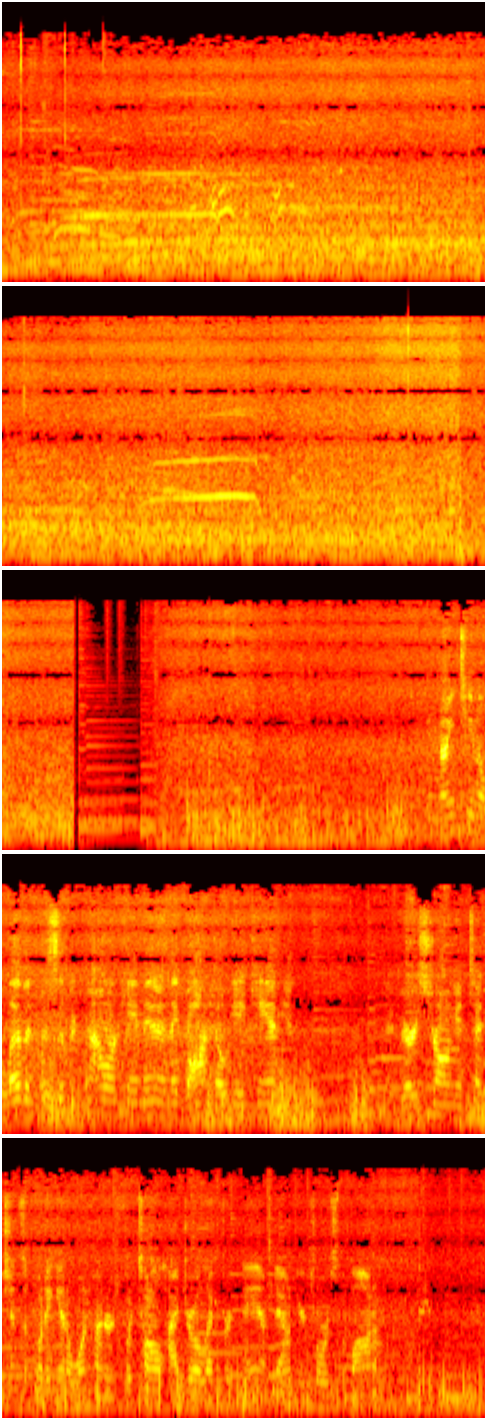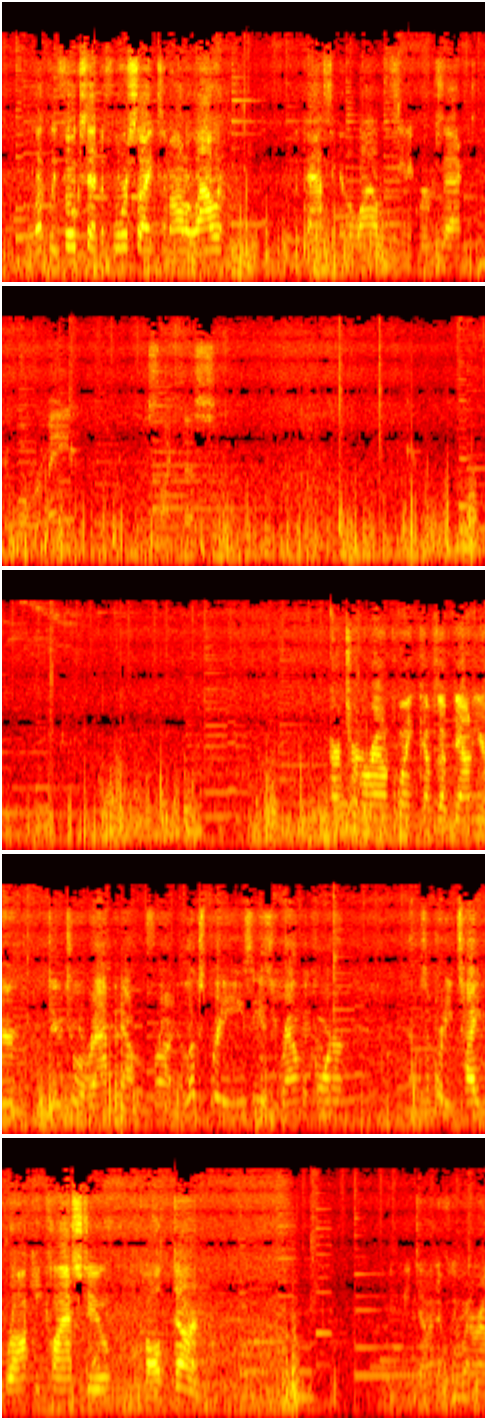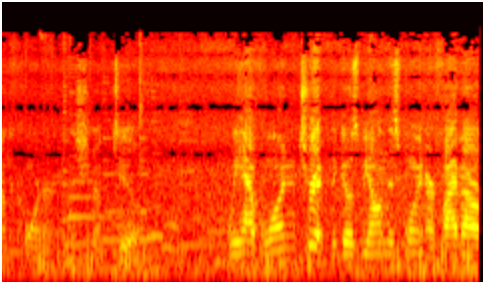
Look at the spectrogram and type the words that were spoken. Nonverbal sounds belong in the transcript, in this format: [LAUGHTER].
In 1911, Pacific Power came in and they bought Hellgate Canyon. They had very strong intentions of putting in a 100 foot tall hydroelectric dam down here towards the bottom. Luckily, folks had the foresight to not allow it. The passing of the Wild and Scenic Rivers Act, it will remain just like this. Our turnaround point comes up down here due to a rapid out in front. It looks pretty easy as you round the corner. That was a pretty tight, rocky Class 2 called Done. It'd be done if we went around the corner in the Chinook 2. We have one trip that goes beyond this point, our five-hour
